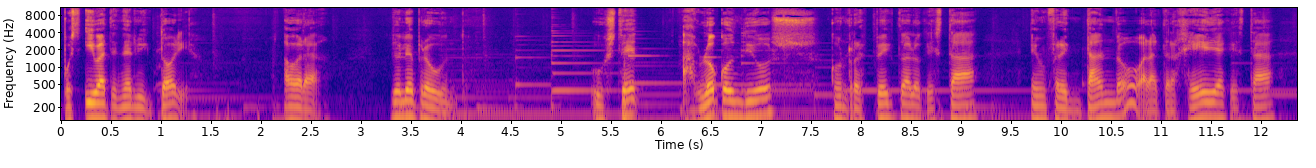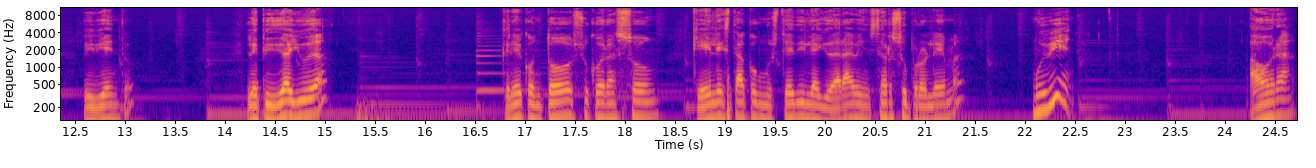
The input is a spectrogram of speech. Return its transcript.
pues iba a tener victoria. Ahora, yo le pregunto, ¿usted habló con Dios con respecto a lo que está enfrentando, a la tragedia que está viviendo? ¿Le pidió ayuda? ¿Cree con todo su corazón que Él está con usted y le ayudará a vencer su problema? Muy bien. Ahora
